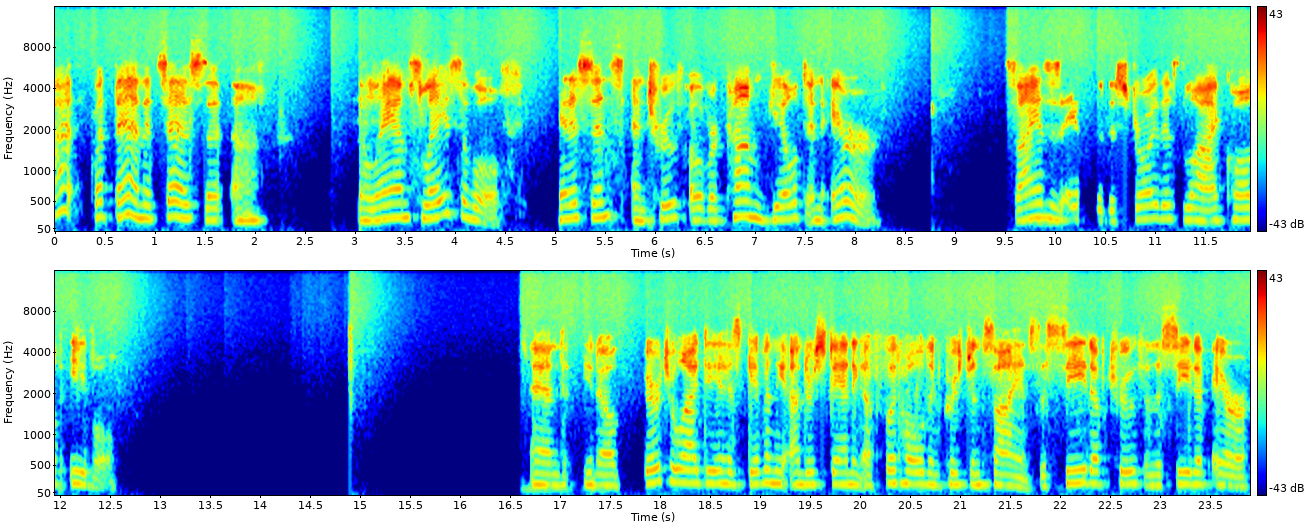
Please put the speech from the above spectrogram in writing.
but but then it says that uh, the lamb slays the wolf. Innocence and truth overcome guilt and error. Science is able to destroy this lie called evil. And, you know, spiritual idea has given the understanding a foothold in Christian science, the seed of truth and the seed of error,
